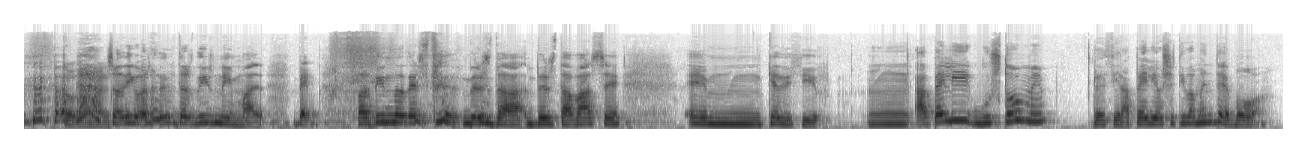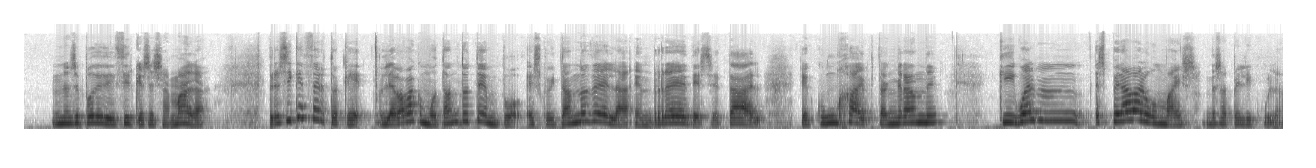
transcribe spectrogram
todo mal. Só digo, os adultos Disney mal. Ben, partindo deste, desta, desta base, eh, que dicir? Mm, a peli gustoume, Quero dicir, a peli objetivamente é boa. Non se pode dicir que sexa mala. Pero sí que é certo que levaba como tanto tempo escoitando dela en redes e tal, eh, e cun hype tan grande, que igual mm, esperaba algo máis desa película.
